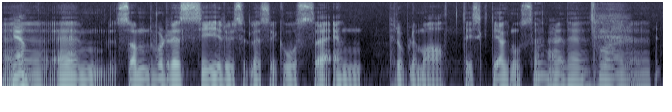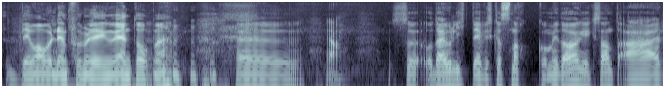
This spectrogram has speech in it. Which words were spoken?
eh, Ja. eh, som, hvor dere sier rusutløst psykose en problematisk diagnose? Er det det som var Det var vel den formuleringen vi endte opp med. Eh, ja. Så, og det er jo litt det vi skal snakke om i dag. ikke sant? Er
